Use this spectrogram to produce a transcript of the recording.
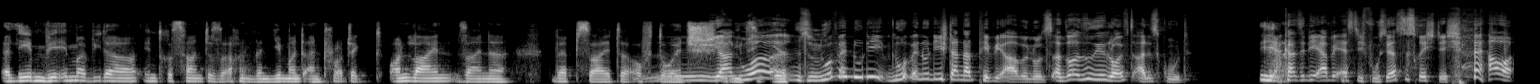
erleben wir immer wieder interessante Sachen, wenn jemand ein Project online seine Webseite auf Deutsch Ja, nur, nur wenn du die nur wenn du die Standard PWA benutzt. Ansonsten läuft alles gut. Ja. Dann kannst du die RBS nicht fußen. Das ist richtig. aber,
